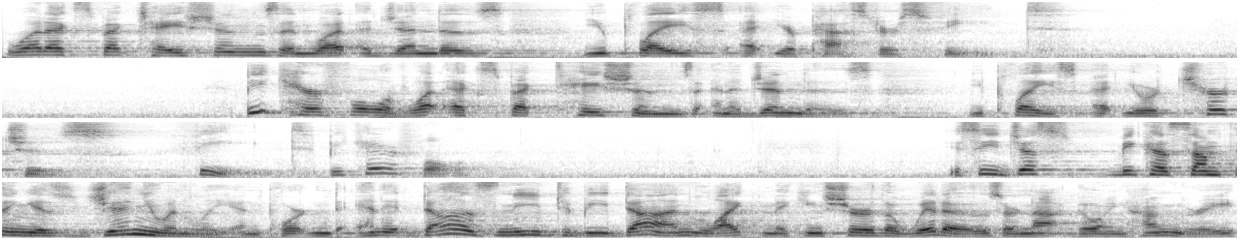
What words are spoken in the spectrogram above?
what expectations and what agendas you place at your pastor's feet. Be careful of what expectations and agendas you place at your church's feet. Be careful. You see, just because something is genuinely important, and it does need to be done, like making sure the widows are not going hungry,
